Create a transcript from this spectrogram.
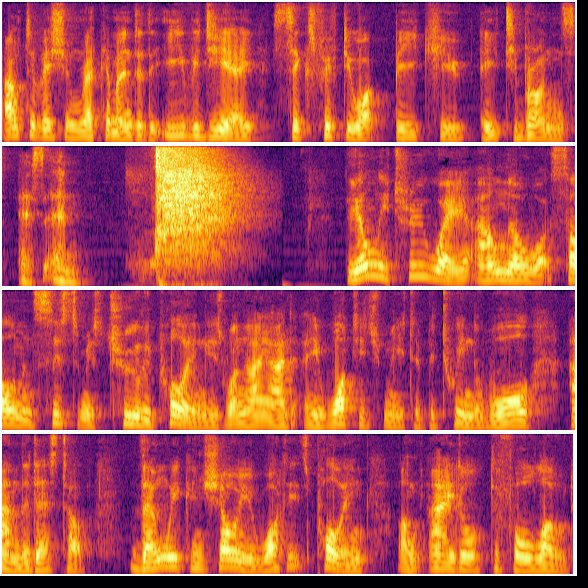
Outervision recommended the EVGA 650 watt BQ80 Bronze SM. The only true way I'll know what Solomon's system is truly pulling is when I add a wattage meter between the wall and the desktop. Then we can show you what it's pulling on idle to full load.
